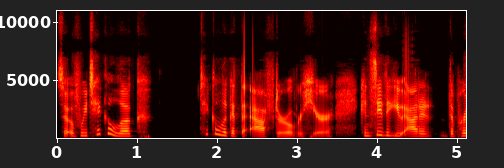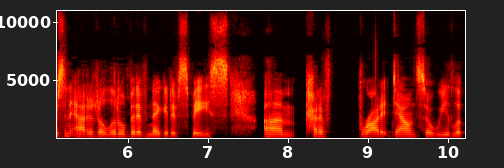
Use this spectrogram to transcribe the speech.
So if we take a look, take a look at the after over here, you can see that you added, the person added a little bit of negative space, um, kind of brought it down so we look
